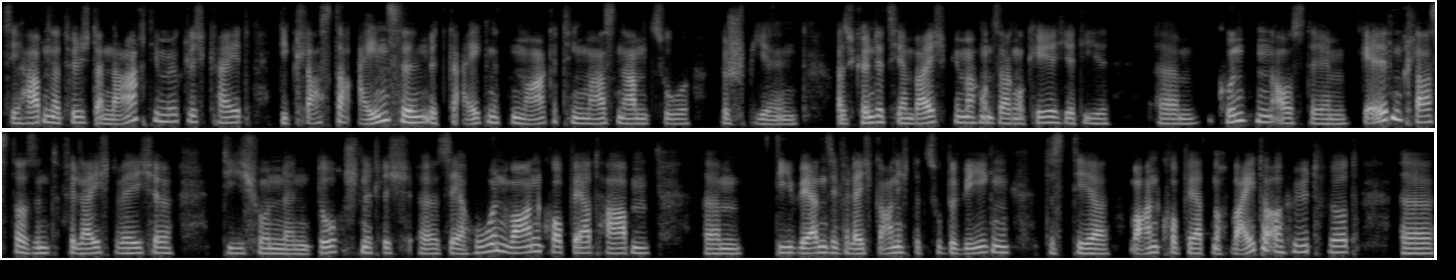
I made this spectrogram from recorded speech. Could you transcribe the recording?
sie haben natürlich danach die Möglichkeit, die Cluster einzeln mit geeigneten Marketingmaßnahmen zu bespielen. Also ich könnte jetzt hier ein Beispiel machen und sagen, okay, hier die ähm, Kunden aus dem gelben Cluster sind vielleicht welche, die schon einen durchschnittlich äh, sehr hohen Warenkorbwert haben. Ähm, die werden Sie vielleicht gar nicht dazu bewegen, dass der Warenkorbwert noch weiter erhöht wird. Äh,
